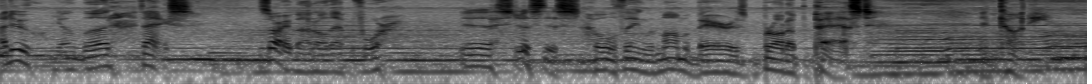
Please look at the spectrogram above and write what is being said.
I do, young bud. Thanks. Sorry about all that before. Yeah, it's just this whole thing with Mama Bear has brought up the past. And Connie.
